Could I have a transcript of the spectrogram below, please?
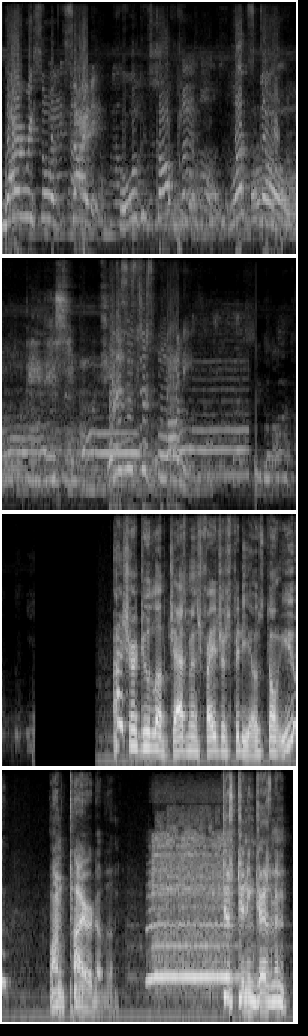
Why are we so excited? For Lucas Coffee. Let's go. What is this just baloney? I sure do love Jasmine Fraser's videos, don't you? I'm tired of them. Just kidding, Jasmine.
